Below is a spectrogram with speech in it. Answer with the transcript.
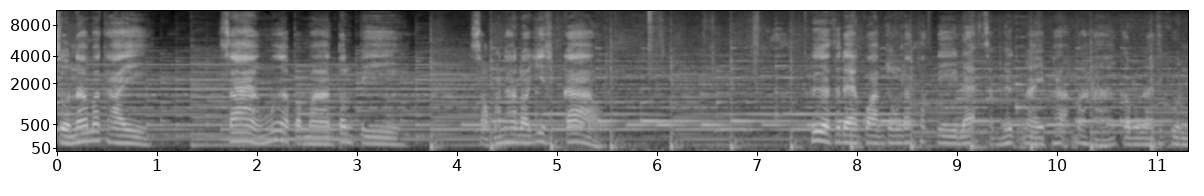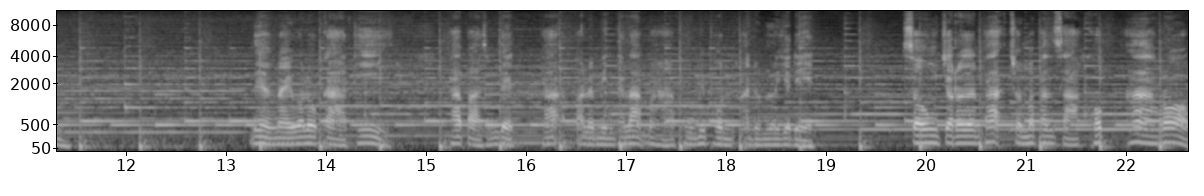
สวนน้ำพระไทยสร้างเมื่อประมาณต้นปี 2529 เพื่อแสดงความจงรักภักดีและสำนึกในพระมหากรุณาธิคุณ เนื่องในวโรกาสที่พระบาทสมเด็จ พระปรมินทรมหาภูมิพลอดุลยเดช ทรงเจริญพระชนมพรรษาครบ 5 รอบ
